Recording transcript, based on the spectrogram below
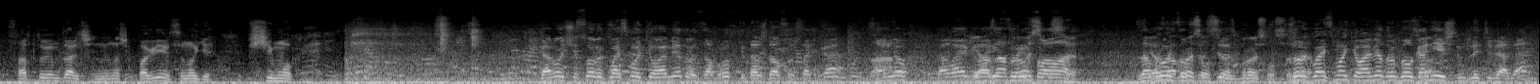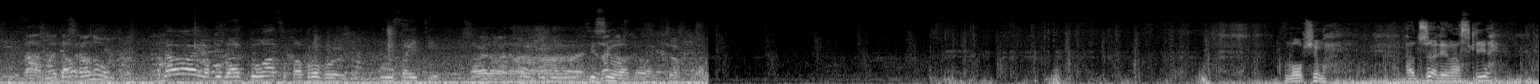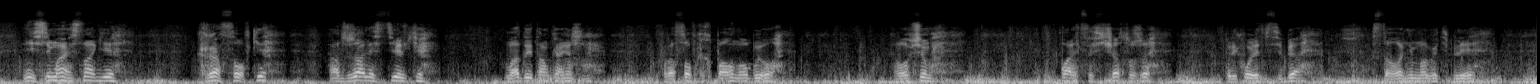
Стартуем дальше. Немножко погреемся, ноги в щи мокрые. Короче, 48 километр от заброски дождался Санька. Санек, давай говори свои слова. Забросился, забросился всё. и сбросился, да. 48 километр был конечным для тебя, да? Да, но это все равно ультра. Давай, я буду отдуваться, попробую не сойти. Давай, давай, давай. Все силы отдавать. Все. В общем, отжали носки, не снимая с ноги кроссовки, отжали стельки. Воды там, конечно, в кроссовках полно было. В общем, пальцы сейчас уже приходят в себя. Стало немного теплее,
